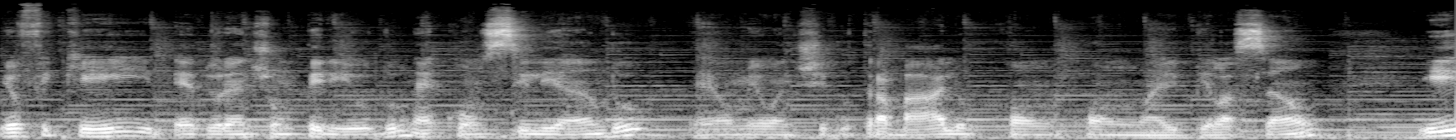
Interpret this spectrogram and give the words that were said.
Eu fiquei é, durante um período né, conciliando é, o meu antigo trabalho com, com a epilação e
